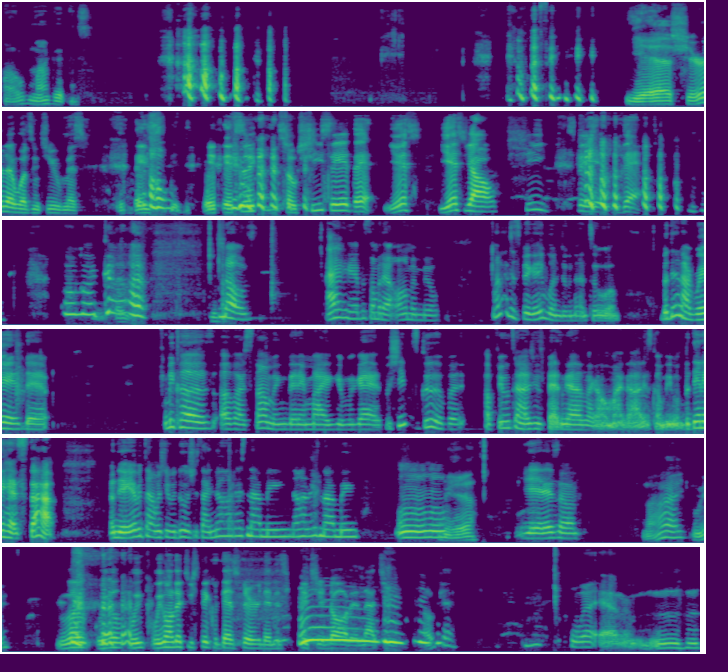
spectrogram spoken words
Oh my goodness. Oh my god. That wasn't me. Yeah, sure that wasn't you, Miss. They, no, it, it, so she said that. Yes, yes, y'all. She said that. Oh my uh, god. No, I had some of that almond milk. And I just figured it wouldn't do nothing to him. But then I read that because of her stomach that it might give her gas. But she was good, but a few times she was passing gas, I was like, oh my God, it's gonna be one. But then it had stopped. And then every time when she would do it, she's like, No, that's not me. No, that's not me. Mm-hmm. Yeah. Yeah, that's a all right. We we're gonna, we're gonna, we, we gonna let you stick with that story that it's, it's your daughter and not you. Okay. Whatever. Mm-hmm.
